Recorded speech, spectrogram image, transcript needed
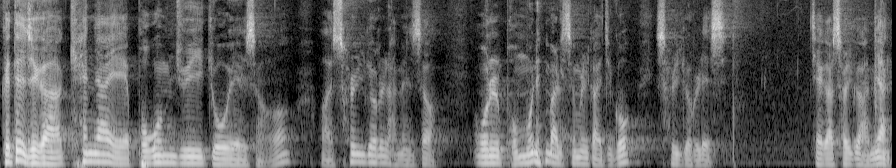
그때 제가 케냐의 복음주의 교회에서 어, 설교를 하면서 오늘 본문의 말씀을 가지고 설교를 했어요. 제가 설교하면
